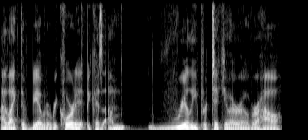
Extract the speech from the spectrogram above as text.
I like to be able to record it because I'm really particular over how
